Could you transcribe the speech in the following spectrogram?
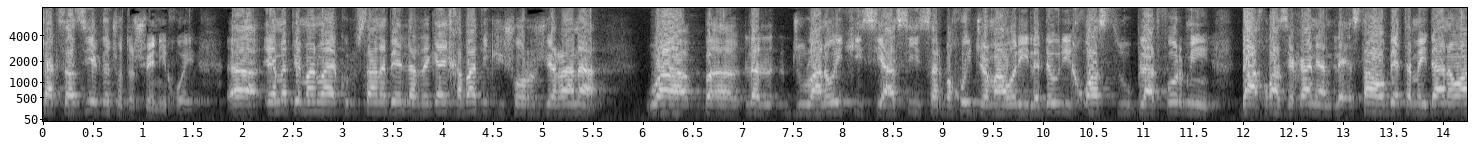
چاکسازیەک نەچۆتە شوێنی خۆی ئێمە پێمان وایە کوردستانە بێت لە ڕێگای خەباتێکی شۆڕژێرانە و لە جوڵانەوەیکی سیاسی سربەخۆی جەماوەری لە دەوری خواست و پلتفۆمی داخوازیەکانیان لە ئێستاوە بێتە مەدانەوە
